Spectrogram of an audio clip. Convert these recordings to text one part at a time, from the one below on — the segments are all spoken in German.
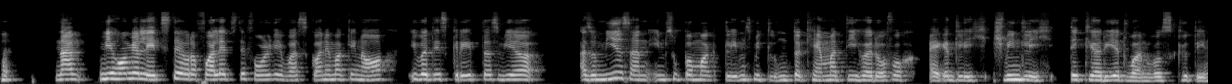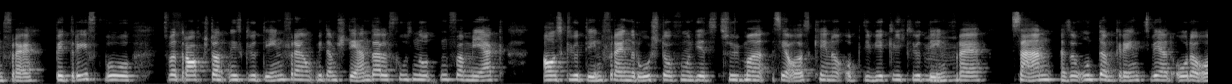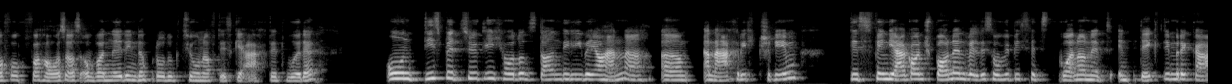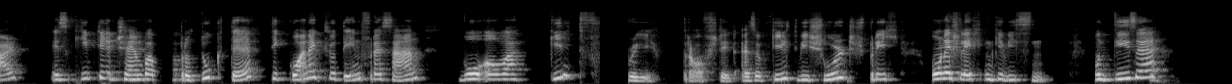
Nein, wir haben ja letzte oder vorletzte Folge, ich weiß gar nicht mehr genau, über das geredet, dass wir, also wir sind im Supermarkt Lebensmittel untergekommen, die halt einfach eigentlich schwindlig deklariert waren, was glutenfrei betrifft, wo zwar drauf gestanden ist glutenfrei und mit einem Sterndal Fußnotenvermerk aus glutenfreien Rohstoffen und jetzt soll man sich auskennen, ob die wirklich glutenfrei sind, also unterm Grenzwert oder einfach von Haus aus, aber nicht in der Produktion auf das geachtet wurde. Und diesbezüglich hat uns dann die liebe Johanna ähm, eine Nachricht geschrieben. Das finde ich auch ganz spannend, weil das habe ich bis jetzt gar noch nicht entdeckt im Regal. Es gibt jetzt scheinbar Produkte, die gar nicht glutenfrei sind, wo aber guilt-free draufsteht. Also gilt wie Schuld, sprich ohne schlechten Gewissen. Und diese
